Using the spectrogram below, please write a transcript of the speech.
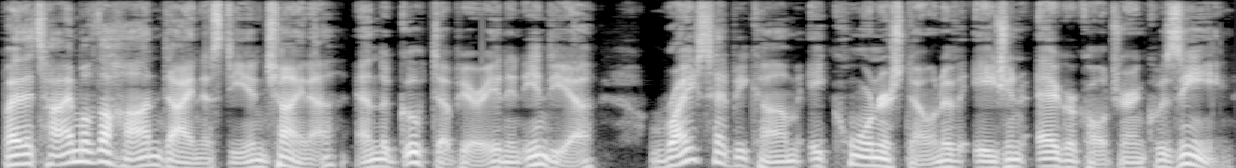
By the time of the Han Dynasty in China and the Gupta period in India, rice had become a cornerstone of Asian agriculture and cuisine.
